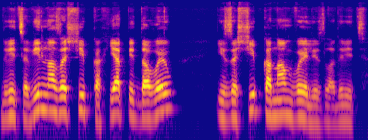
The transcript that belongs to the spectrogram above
Дивіться, він на защіпках. Я піддавив, і защіпка нам вилізла. Дивіться.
